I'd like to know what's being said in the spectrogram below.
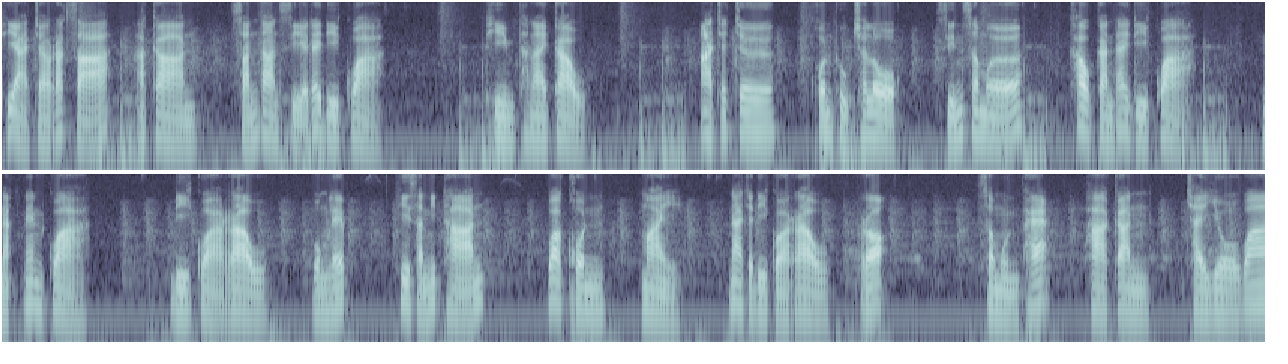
ที่อาจจะรักษาอาการสันดานเสียได้ดีกว่า ทีมทนายเก่า อาจจะเจอคนถูกโฉลก สินเสมอ เข้ากันได้ดีกว่า หนักแน่นกว่า ดีกว่าเรา วงเล็บ ที่สันนิษฐาน ว่าคนใหม่ น่าจะดีกว่าเรา เพราะ สมุนแพะ พากัน ชัยโยว่า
